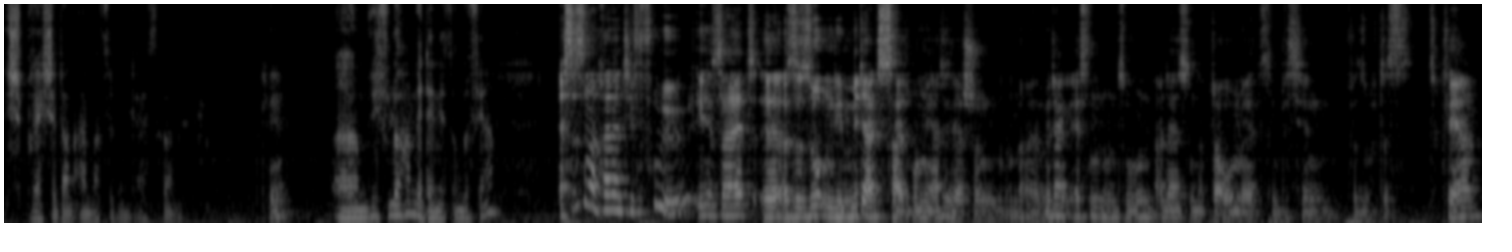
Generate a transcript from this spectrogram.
ich spreche dann einmal zu den Geistern. Okay. Ähm, wie viele haben wir denn jetzt ungefähr? Es ist noch relativ früh. Ihr seid, äh, also so um die Mittagszeit rum. Ihr hattet ja schon euer Mittagessen und so und alles und habt da oben jetzt ein bisschen versucht, das zu klären,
